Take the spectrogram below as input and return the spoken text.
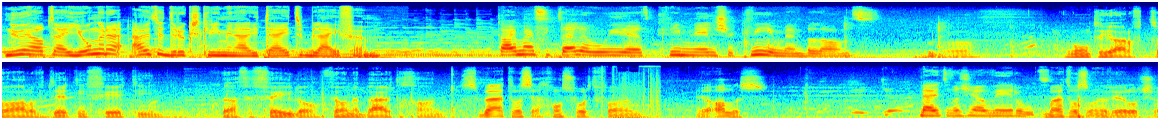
Nu helpt hij jongeren uit de drugscriminaliteit te blijven. Kan je mij vertellen hoe je het criminele circuit in bent beland? rond de jaar of 12, 13, 14 ja, vervelen, veel naar buiten gaan. Dus buiten was echt gewoon een soort van ja, alles. Buiten was jouw wereld? Buiten was een wereldje.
